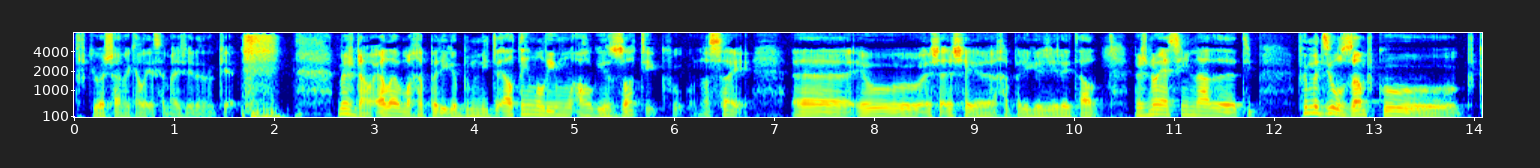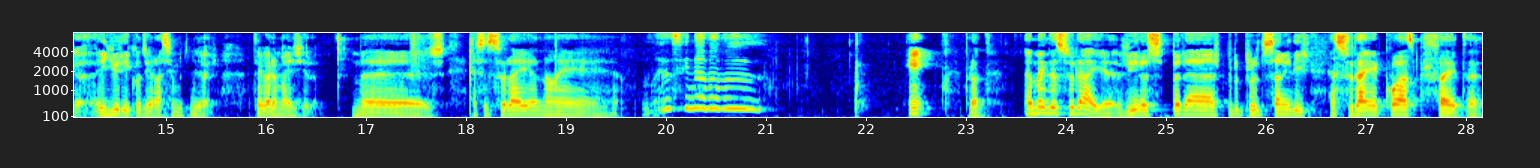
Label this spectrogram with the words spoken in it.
porque eu achava que ela ia ser mais gira do que é. Mas não, ela é uma rapariga bonita, ela tem ali um, algo exótico, não sei. Uh, eu achei a rapariga gira e tal, mas não é assim nada tipo foi uma desilusão porque, o, porque a Yuri continua a ser muito melhor. Até agora é mais gira. Mas esta Soraya não é. Não é assim nada de. É. Pronto. A mãe da Soraya vira-se para a produção e diz: A Soraya é quase perfeita.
